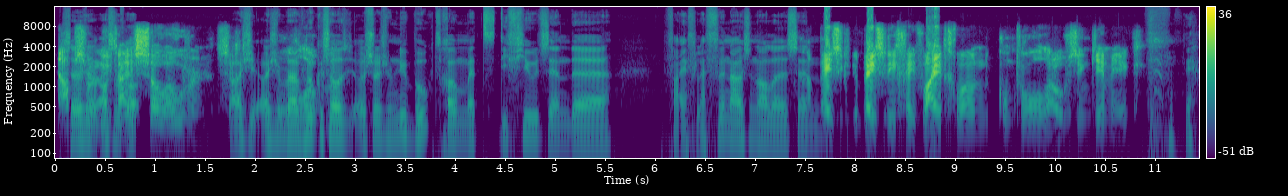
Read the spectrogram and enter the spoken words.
Absoluut, als hij is zo over. Het is Als je, als je hem blijft boeken zoals, zoals je hem nu boekt, gewoon met die feuds en de Five Live Funhouse en alles. En, Basically, basically geeft Wyatt gewoon controle over zijn gimmick. Ja.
